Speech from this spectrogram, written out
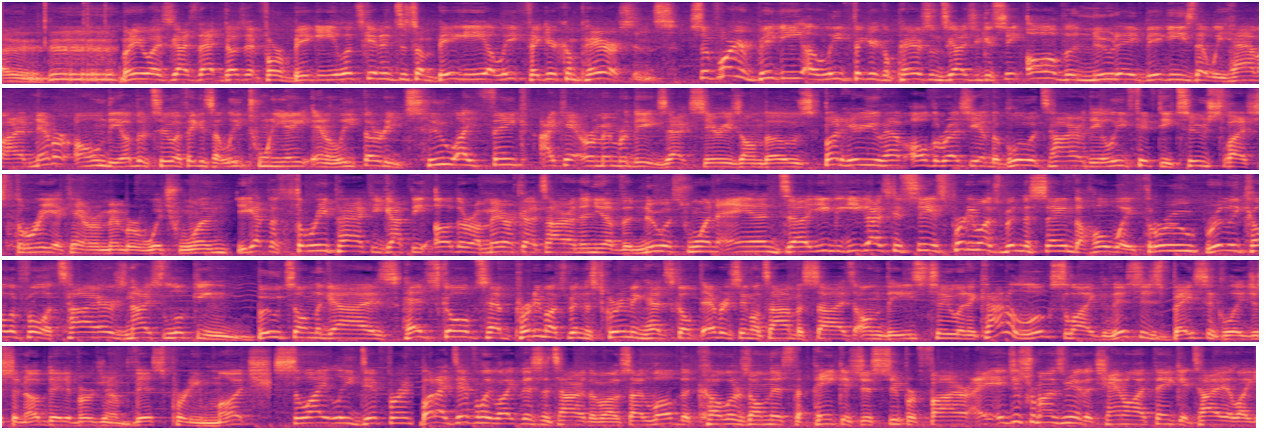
But anyways, guys, that does it for Big E. Let's get into some Big E Elite figure comparisons. So for your Big E Elite figure comparisons, guys, you can see all the New Day Big E's that we have. I've never owned the other two. I think it's Elite 28 and Elite 32, I think. I can't remember the exact series on those. But here you have all the rest. You have the blue attire, the Elite 52 slash 3. I can't remember which one. You got the 3-pack. You got the other America attire, and then you have the newest one. And uh, you, you guys can see it's pretty much been the same the whole way through. Really colorful attires, nice looking boots on the guys. Head sculpts have pretty much been the screaming head sculpt every single time besides on these two. And it kind of looks like this is basically just an updated version of this pretty much. Slightly different, but I definitely like this attire the most. I love the colors on this. The pink is just super fire. It just reminds me of the channel, I think. It tied it like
